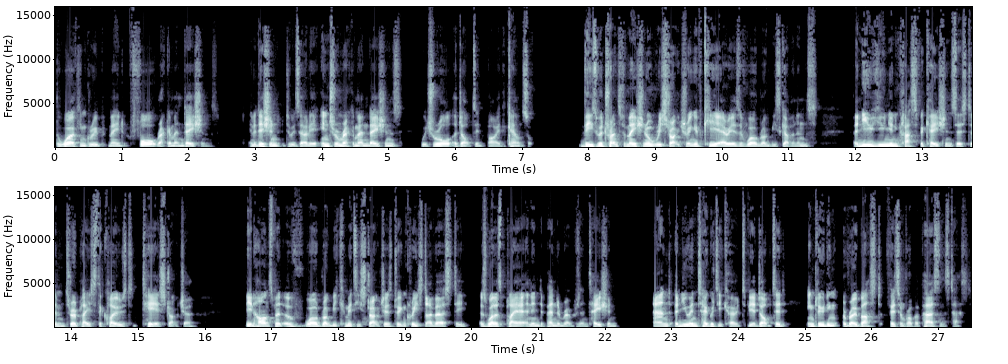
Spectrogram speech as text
the working group made four recommendations, in addition to its earlier interim recommendations, which were all adopted by the Council. These were transformational restructuring of key areas of World Rugby's governance, a new union classification system to replace the closed tier structure, the enhancement of World Rugby committee structures to increase diversity, as well as player and independent representation, and a new integrity code to be adopted, including a robust fit and proper persons test.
